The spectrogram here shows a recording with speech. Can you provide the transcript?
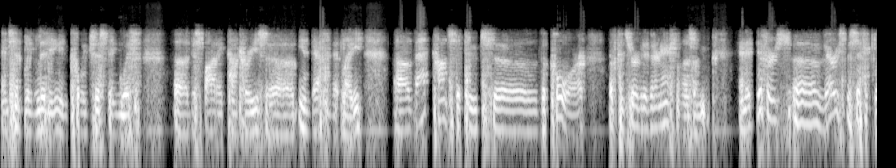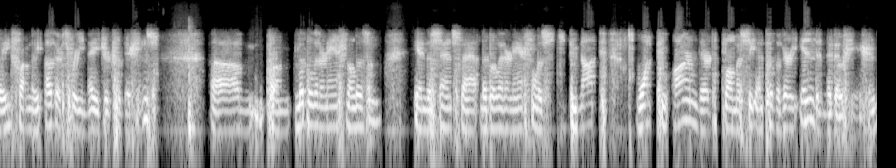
and simply living and coexisting with despotic countries uh, indefinitely, uh, that constitutes uh, the core of conservative internationalism. And it differs uh, very specifically from the other three major traditions, um, from liberal internationalism, in the sense that liberal internationalists do not want to arm their diplomacy until the very end of negotiations.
